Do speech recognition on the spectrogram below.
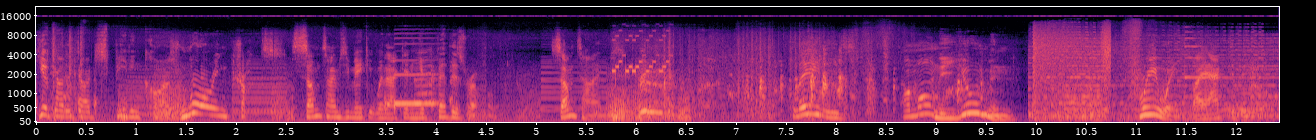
You gotta dodge speeding cars, roaring trucks. Sometimes you make it without getting your feathers ruffled. Sometimes. Ladies, I'm only human. Freeway by Activision.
